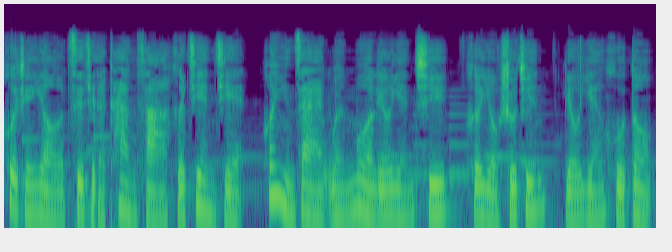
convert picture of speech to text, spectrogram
或者有自己的看法和见解。欢迎在文末留言区和有书君留言互动。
